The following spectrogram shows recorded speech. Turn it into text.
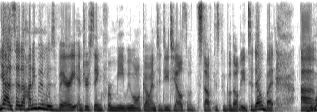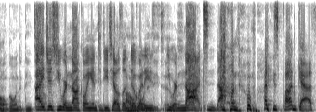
Yeah, so the honeymoon was very interesting for me. We won't go into details with stuff because people don't need to know, but we won't go into detail. Um, I just you were not going into details on I'll nobody's. You were not not on nobody's podcast.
